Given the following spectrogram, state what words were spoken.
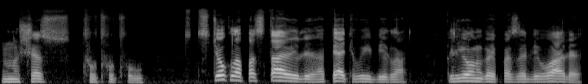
Ну, сейчас тут тут тут. Стекла поставили, опять выбило. Клеенкой позабивали.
